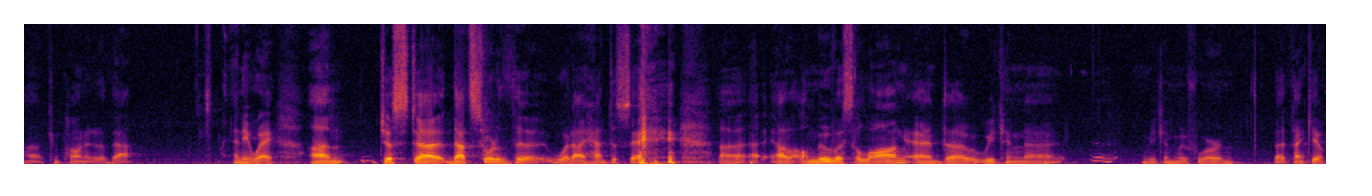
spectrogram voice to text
uh, component of that. Anyway, um, just uh, that's sort of the, what I had to say. uh, I'll, I'll, move us along and uh, we, can, uh, we can move forward. But thank you.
